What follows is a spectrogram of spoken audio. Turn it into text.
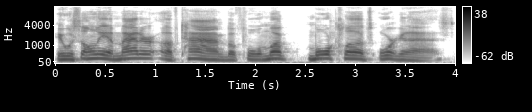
It was only a matter of time before more, more clubs organized.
